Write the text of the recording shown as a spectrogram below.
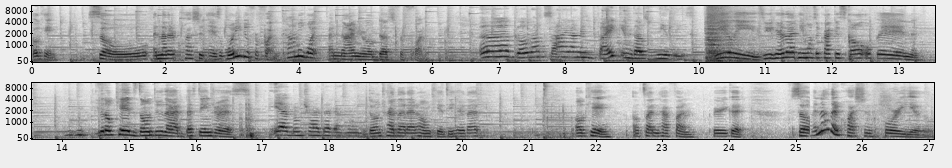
okay. So another question is, what do you do for fun? Tell me what a nine-year-old does for fun. Uh, goes outside on his bike and does wheelies. Wheelies. You hear that? He wants to crack his skull open. Little kids, don't do that. That's dangerous. Yeah, don't try that at home. Don't try that at home, kids. You hear that? Okay, outside and have fun. Very good. So, another question for you.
